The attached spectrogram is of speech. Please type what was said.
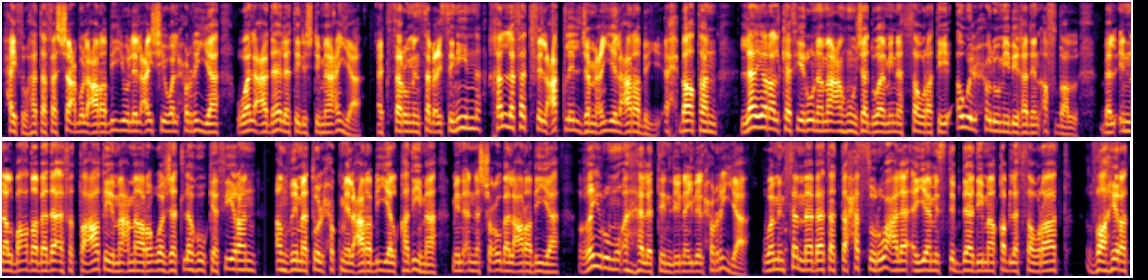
حيث هتف الشعب العربي للعيش والحرية والعدالة الاجتماعية أكثر من سبع سنين خلفت في العقل الجمعي العربي إحباطا لا يرى الكثيرون معه جدوى من الثورة أو الحلم بغد أفضل بل إن البعض بدأ في التعاطي مع ما روجت له كثيرا أنظمة الحكم العربية القديمة من أن الشعوب العربية غير مؤهلة لنيل الحرية. ومن ثم بات التحسر على أيام استبداد ما قبل الثورات ظاهرة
